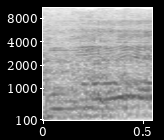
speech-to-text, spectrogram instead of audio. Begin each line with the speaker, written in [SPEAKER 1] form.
[SPEAKER 1] Come on.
